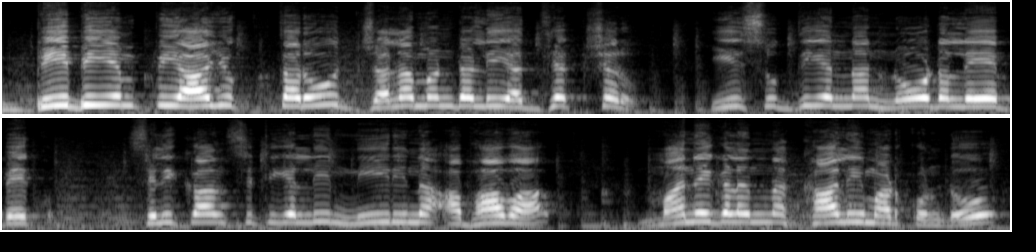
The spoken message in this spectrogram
ಬಿಬಿಎಂಪಿ ಆಯುಕ್ತರು, ಜಲಮಂಡಳಿ ಅಧ್ಯಕ್ಷರು ಈ ಸುದ್ದಿಯನ್ನು ನೋಡಲೇಬೇಕು. ಸಿಲಿಕಾನ್ ಸಿಟಿಯಲ್ಲಿ ನೀರಿನ ಅಭಾವ, ಮನೆಗಳನ್ನು ಖಾಲಿ ಮಾಡಿಕೊಂಡು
